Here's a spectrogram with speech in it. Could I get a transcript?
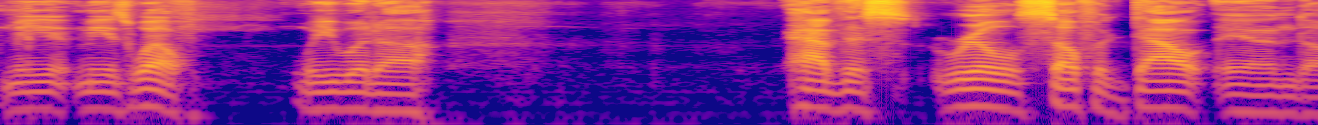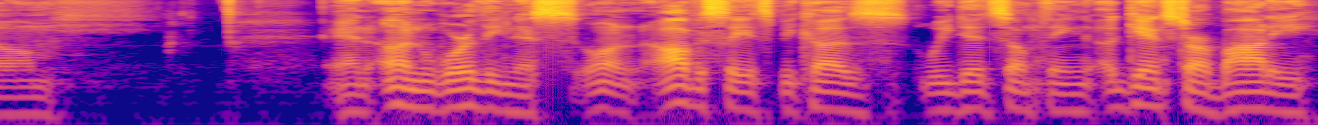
me me as well, we would uh, have this real self doubt and um, and unworthiness. Well, obviously, it's because we did something against our body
